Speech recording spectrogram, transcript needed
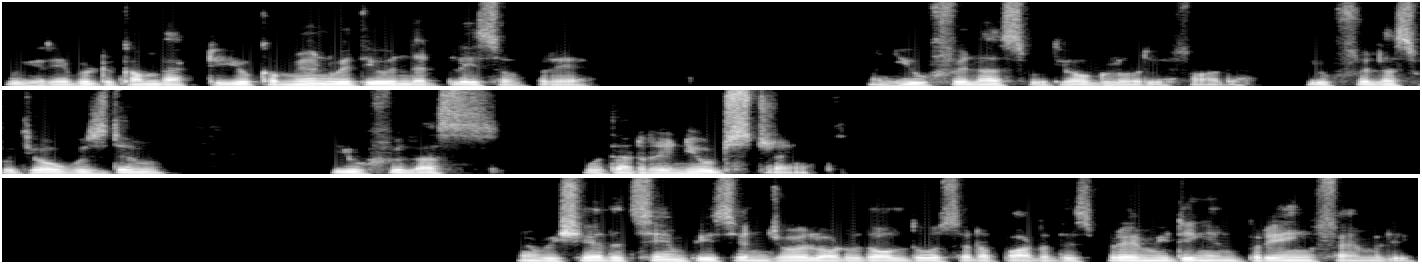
we are able to come back to you, commune with you in that place of prayer. And you fill us with your glory, Father. You fill us with your wisdom. You fill us with that renewed strength. And we share that same peace and joy, Lord, with all those that are part of this prayer meeting and praying family.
